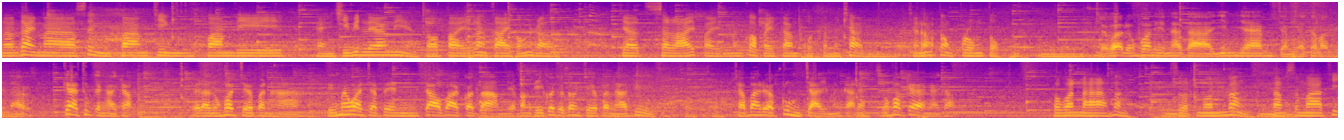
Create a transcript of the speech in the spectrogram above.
เราได้มาซึ่งความจริงความดีแห่งชีวิตแล้วเนี่ยต่อไปร่างกายของเราจะสลายไปมันก็ไปตามกฎธรรมชาติมันฉะนั้นต้องปรงตกอืมแต่ว่าหลวงพ่อนี่หน้าตายิ้มแย้มแจ่มใสตลอดเวลาแก้ทุกข์ยังไงครับ เวลาหลวงพ่อเจอปัญหา ถึงแม้ว่าจะเป็นเจ้าวาดก็ตามเนี่ยบางทีก็จะต้องเจอปัญหาที่ ชาวบ้านเรียกว่ากลุ้มใจเหมือนกันใช่ หลวงพ่อแก้ยังไงครับ ภาวนาบ้าง อืมสวดมนต์บ้างอืม ทำสมาธิ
